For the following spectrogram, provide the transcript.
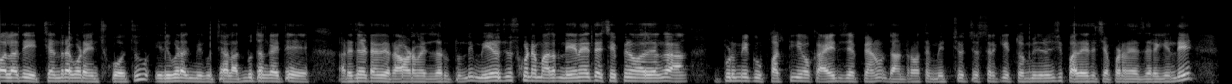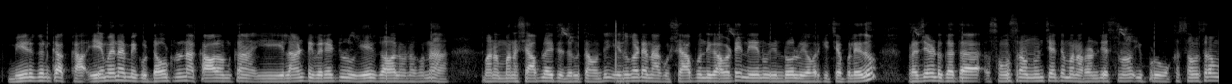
వాళ్ళది చంద్ర కూడా ఎంచుకోవచ్చు. ఇది కూడా మీకు చాలా అద్భుతంగా అయితే రిజల్ట్ అనేది రావడం అయితే జరుగుతుంది. మీరు చూసుకుంటే మాత్రం నేనైతే చెప్పిన విధంగా ఇప్పుడు మీకు పత్తి ఒక ఐదు చెప్పాను. దాని తర్వాత మిర్చి వచ్చేసరికి తొమ్మిది నుంచి పది అయితే చెప్పడం అయితే జరిగింది. మీరు కనుక ఏమైనా మీకు డౌట్లు ఉన్నా కావాలనుకున్నా ఈ ఇలాంటి వెరైటీలు ఏవి కావాలనుకున్నా మనం మన షాప్లో అయితే దొరుకుతూ ఉంది. ఎందుకంటే నాకు షాప్ ఉంది కాబట్టి నేను ఇన్ని రోజులు ఎవరికి చెప్పలేదు. ప్రజెంట్ గత సంవత్సరం నుంచి అయితే మనం రన్ చేస్తున్నాం. ఇప్పుడు ఒక సంవత్సరం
